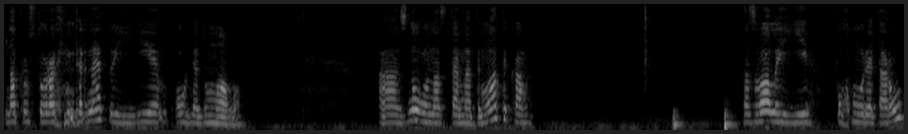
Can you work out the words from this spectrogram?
на просторах інтернету її огляду мало. А, знову у нас темна тематика. Назвали її Похмуре Таро,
